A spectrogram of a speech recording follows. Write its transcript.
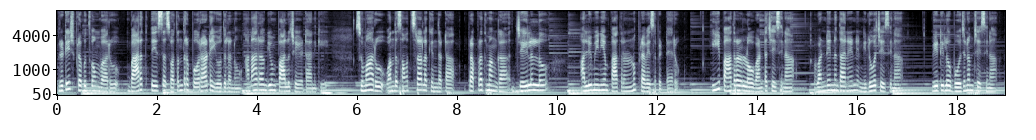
బ్రిటిష్ ప్రభుత్వం వారు భారతదేశ స్వతంత్ర పోరాట యోధులను అనారోగ్యం పాలు చేయటానికి సుమారు వంద సంవత్సరాల కిందట ప్రప్రథమంగా జైళ్ళల్లో అల్యూమినియం పాత్రలను ప్రవేశపెట్టారు. ఈ పాత్రలలో వంట చేసిన వండిన దానిని నిలువ చేసిన వీటిలో భోజనం చేసిన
